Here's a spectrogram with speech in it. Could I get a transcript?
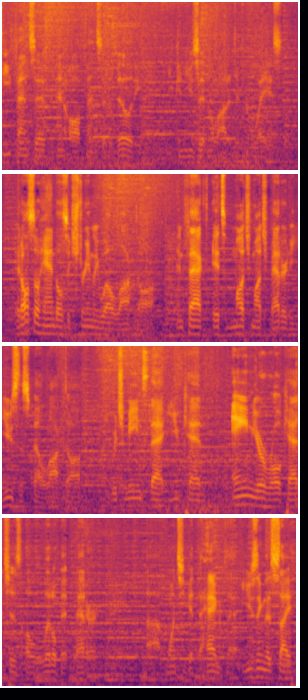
defensive and offensive ability. You can use it in a lot of different ways. It also handles extremely well locked off. In fact, it's much, much better to use the spell locked off, which means that you can aim your roll catches a little bit better once you get the hang of that. Using this scythe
